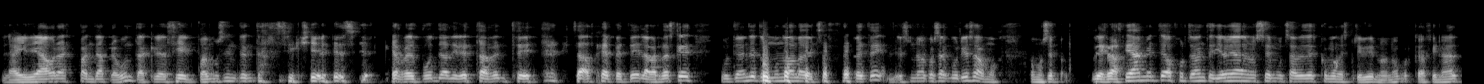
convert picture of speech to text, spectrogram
la idea ahora es plantear preguntas. Quiero decir, podemos intentar, si quieres, que responda directamente ChatGPT. La verdad es que últimamente todo el mundo habla de ChatGPT. Es una cosa curiosa. Como, como se, desgraciadamente o afortunadamente, yo ya no sé muchas veces cómo describirlo, ¿no? Porque al final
